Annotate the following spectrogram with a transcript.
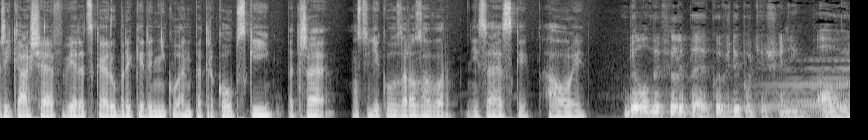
Říká šéf vědecké rubriky deníku N. Petr Koupský. Petře, moc ti děkuji za rozhovor. Měj se hezky. Ahoj. Bylo mi, Filipe, jako vždy potěšením. Ahoj.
